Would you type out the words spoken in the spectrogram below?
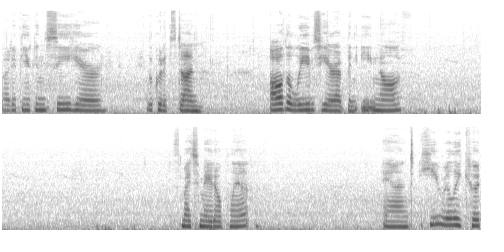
But if you can see here, look what it's done. All the leaves here have been eaten off. My tomato plant. And he really could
